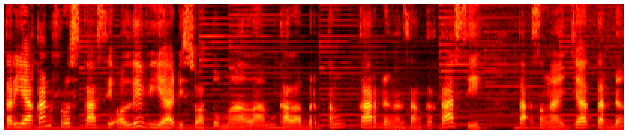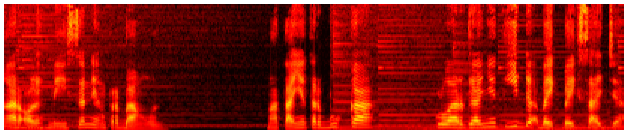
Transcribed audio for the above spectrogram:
Teriakan frustasi Olivia di suatu malam kala bertengkar dengan sang kekasih tak sengaja terdengar oleh Mason yang terbangun. Matanya terbuka, keluarganya tidak baik-baik saja.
